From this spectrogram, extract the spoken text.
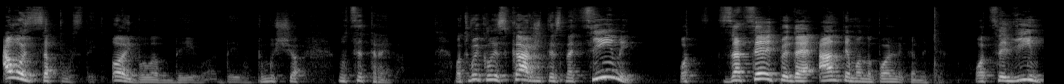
А ось запустить. Ой, було б диво, диво. Тому що ну це треба. От ви коли скаржитесь на ціни, за це відповідає антимонопольний комітет. Оце він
